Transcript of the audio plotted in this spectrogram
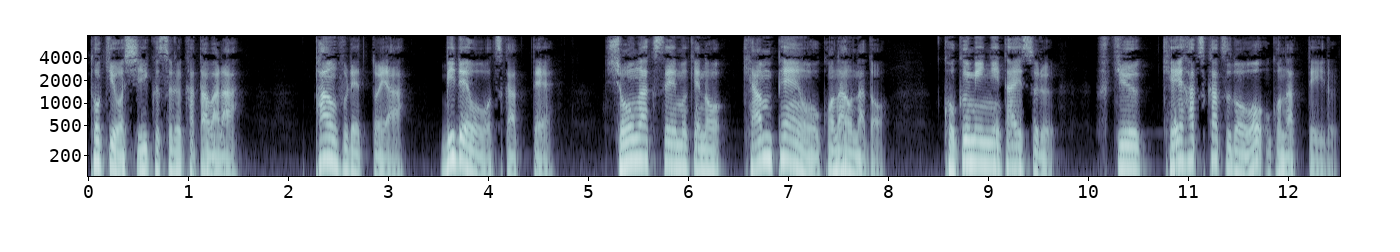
トキを飼育する傍ら、パンフレットやビデオを使って小学生向けのキャンペーンを行うなど、国民に対する普及、啓発活動を行っている。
